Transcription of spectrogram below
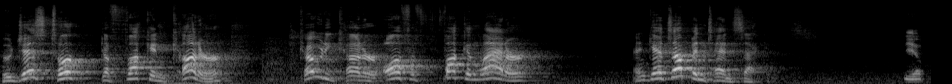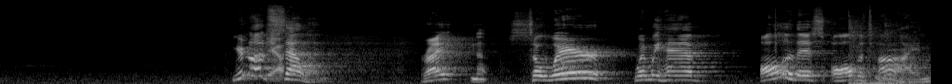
who just took the fucking cutter, Cody Cutter, off a fucking ladder, and gets up in ten seconds. Yep. You're not Yeah. selling, right? No. So where when we have all of this all the time,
